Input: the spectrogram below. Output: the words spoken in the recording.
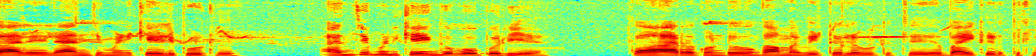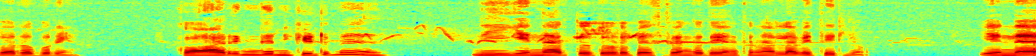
காலையில் அஞ்சு மணிக்கே எழுப்பி விட்ரு அஞ்சு மணிக்கு எங்கே போக போறிய? காரை கொண்டு உங்கள் அம்மா வீட்டில் விட்டுட்டு பைக் எடுத்துகிட்டு வர போகிறேன் கார் இங்கே நிற்கட்டுமே நீ என்ன அர்த்தத்தோட பேசுகிறங்கிறது எனக்கு நல்லாவே தெரியும். என்ன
